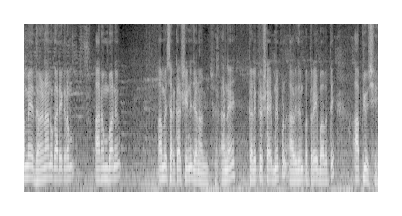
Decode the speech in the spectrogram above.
અમે ધરણાનો કાર્યક્રમ આરંભવાનું અમે સરકારશ્રીને જણાવ્યું છે અને કલેક્ટર સાહેબને પણ આવેદનપત્ર એ બાબતે આપ્યું છે.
